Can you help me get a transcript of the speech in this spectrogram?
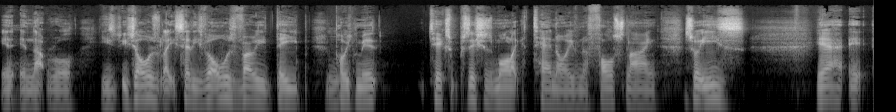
in, in that role. He's, he's, always, like you said, he's always very deep. Mm. Probably made, takes up positions more like a ten or even a false nine. So he's, yeah. It,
